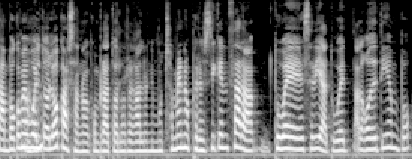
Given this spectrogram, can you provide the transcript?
Tampoco me he Ajá. vuelto loca, o sea, no he comprado todos los regalos ni mucho menos, pero sí que en Zara tuve ese día, tuve algo de tiempo,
